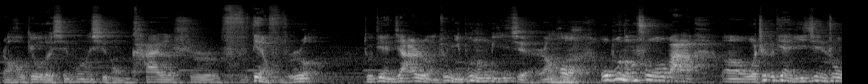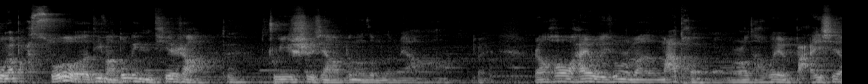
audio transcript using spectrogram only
然后给我的新风系统开的是辅电辅热，就电加热，就你不能理解，然后我不能说我把呃我这个店一进之后，我要把所有的地方都给你贴上，对，注意事项不能怎么怎么样啊，对，然后还有一种什么马桶，然后他会把一些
